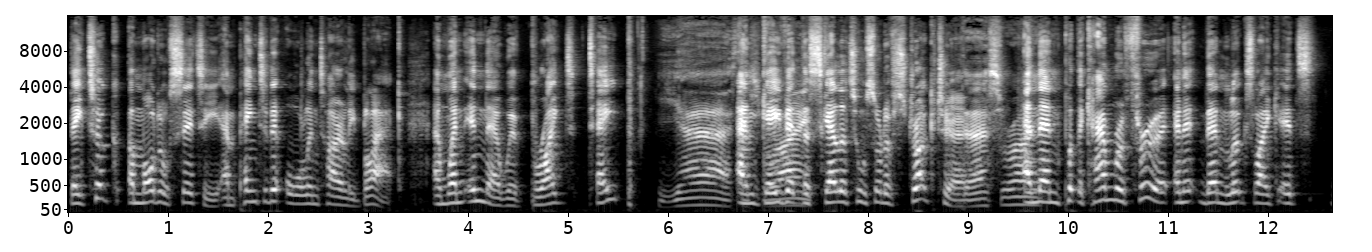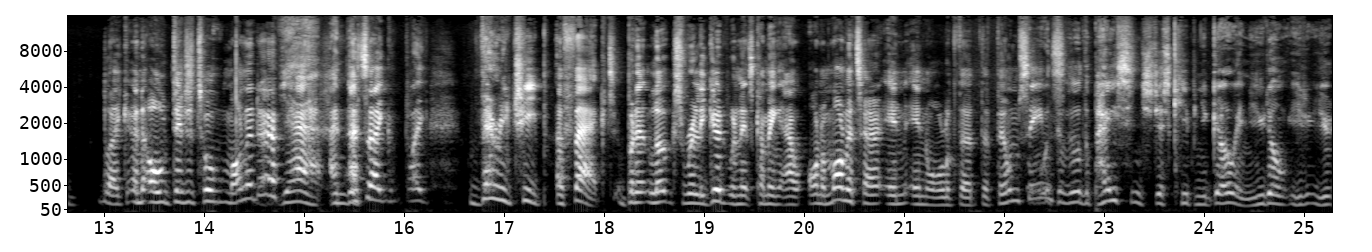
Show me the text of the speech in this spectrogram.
they took a model city and painted it all entirely black, and went in there with bright tape Yes. and gave it the skeletal sort of structure. That's right. And then put the camera through it, and it then looks like it's like an old digital monitor. Yeah, and the- that's like like very cheap effect, but it looks really good when it's coming out on a monitor in in all of the the film scenes. the, the pacing's just keeping you going. You don't, you, you,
